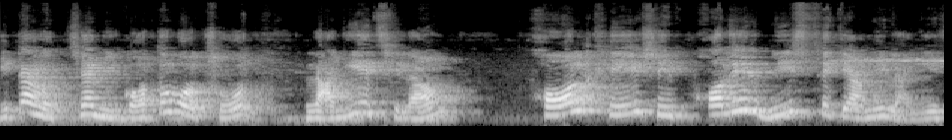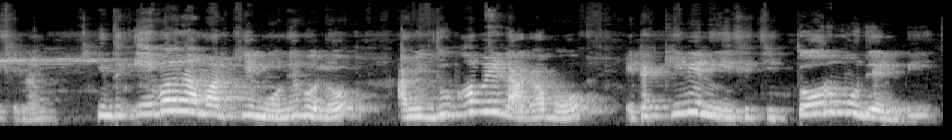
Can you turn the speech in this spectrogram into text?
এটা হচ্ছে আমি গত বছর লাগিয়েছিলাম, ফল খেয়ে সেই ফলের বীজ থেকে আমি লাগিয়েছিলাম। কিন্তু এবার আমার কি মনে হলো, আমি দুভাবেই লাগাবো, এটা কিনে নিয়ে এসেছি তরমুজের বীজ।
